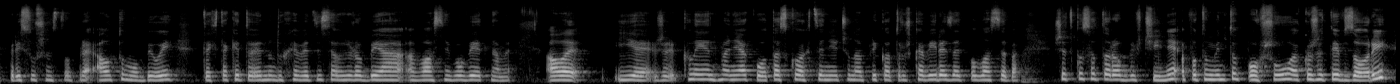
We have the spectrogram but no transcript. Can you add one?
príslušenstvo pre automobily, tak takéto jednoduché veci sa už robia vlastne vo Vietname. Ale je, že klient má nejakú otázku a chce niečo napríklad troška vyrezať podľa seba. Všetko sa to robí v Číne a potom im to pošlú, akože tie vzory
